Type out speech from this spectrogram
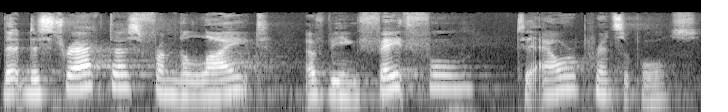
that distract us from the light of being faithful to our principles,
